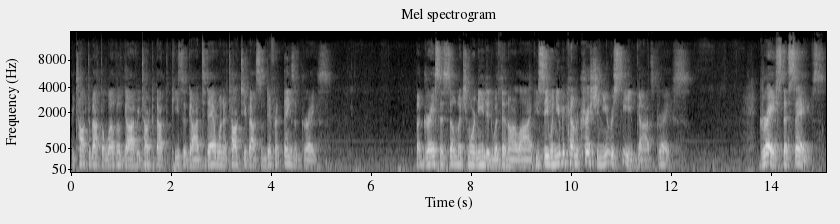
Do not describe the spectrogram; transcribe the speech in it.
we talked about the love of God, we talked about the peace of God. Today, I want to talk to you about some different things of grace. But grace is so much more needed within our life. You see, when you become a Christian, you receive God's grace. Grace that saves.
